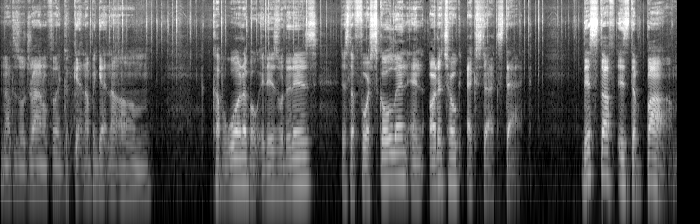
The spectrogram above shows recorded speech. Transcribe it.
Mouth is all dry. I don't feel like getting up and getting a um cup of water, but it is what it is. It's the forskolin and artichoke extract stack. This stuff is the bomb.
